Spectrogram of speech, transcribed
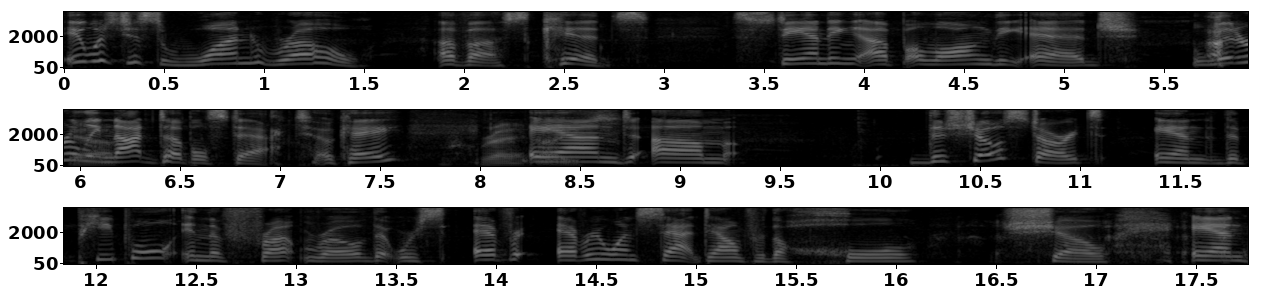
It was just one row of us kids standing up along the edge, literally Yeah. not double stacked, okay? Right. And um, the show starts, and the people in the front row that were every, everyone sat down for the whole show, and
